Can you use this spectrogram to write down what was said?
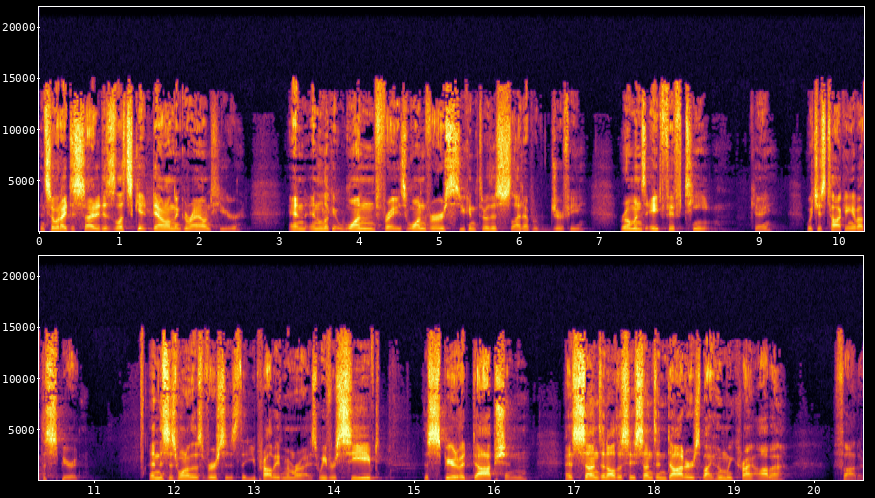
And so what I decided is let's get down on the ground here and, and look at one phrase, one verse. You can throw this slide up, Jerfy. Romans 8.15, okay, which is talking about the Spirit. And this is one of those verses that you probably have memorized. We've received the spirit of adoption as sons, and I'll just say sons and daughters, by whom we cry, Abba, Father.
